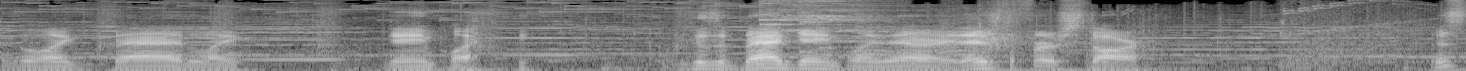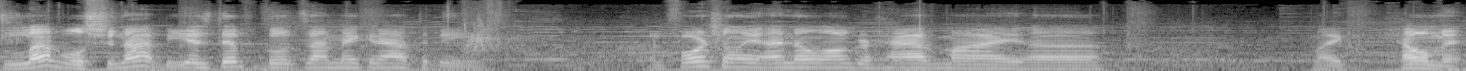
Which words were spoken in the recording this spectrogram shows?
Of, like, bad, like, gameplay. because of bad gameplay. There, there's the first star. This level should not be as difficult as I make it out to be. Unfortunately, I no longer have my, uh... Like, helmet.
